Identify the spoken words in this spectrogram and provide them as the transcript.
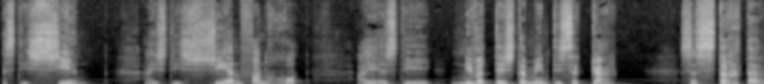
is die seun. Hy's die seun van God. Hy is die Nuwe Testamentiese kerk se stigter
